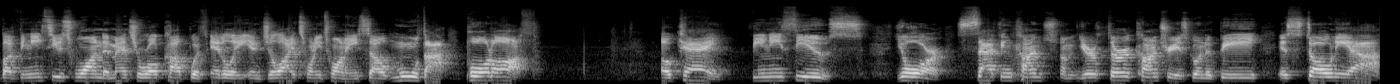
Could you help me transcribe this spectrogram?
but Vinicius won the Mentor World Cup with Italy in July 2020. So Muta, pull it off. Okay, Vinicius, your second country, um, your third country is going to be Estonia.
